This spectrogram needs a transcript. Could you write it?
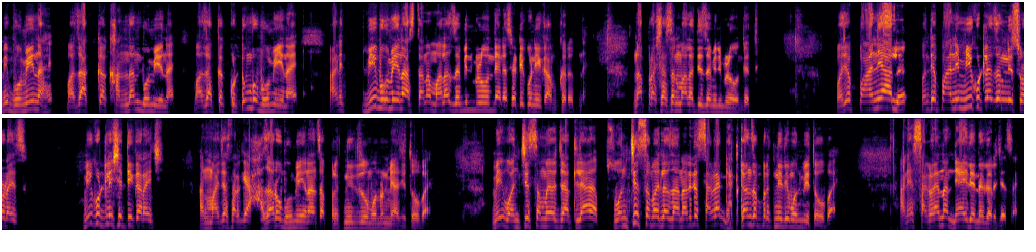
मी भूमिहीन आहे. माझा अख्खं खानदान भूमिहीन आहे. माझं अख्खं कुटुंब भूमिहीन आहे. आणि मी भूमिहीन असताना मला जमीन मिळवून देण्यासाठी कोणी काम करत नाही. ना प्रशासन मला ती जमीन मिळवून देते. म्हणजे पाणी आलं पण ते पाणी मी कुठल्या जमिनीत सोडायचं? मी कुठली शेती करायची? आणि माझ्यासारख्या हजारो भूमिहीनांचा प्रतिनिधित्व म्हणून मी आज इथं उभा आहे. मी वंचित समाजातल्या वंचित समजल्या जाणाऱ्या त्या सगळ्या घटकांचा प्रतिनिधी म्हणून मी इथं उभा आहे. आणि या सगळ्यांना न्याय देणं गरजेचं आहे.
